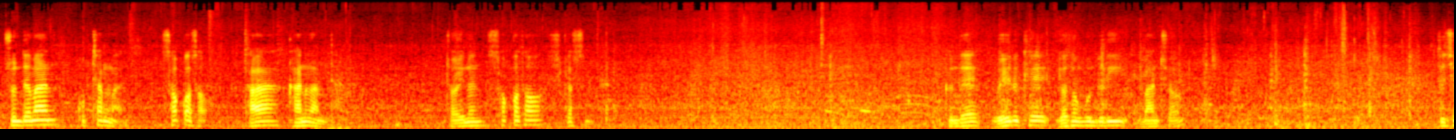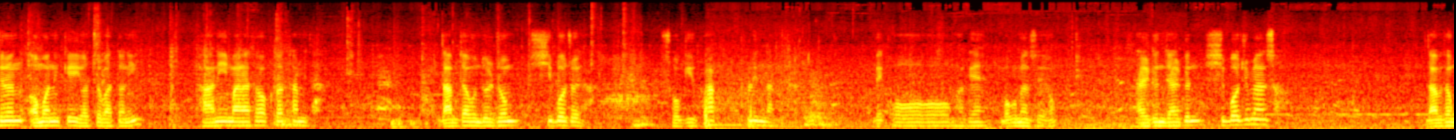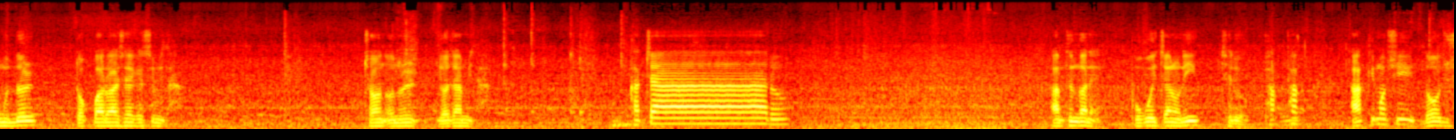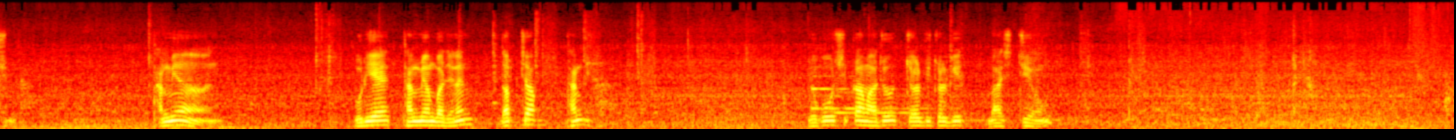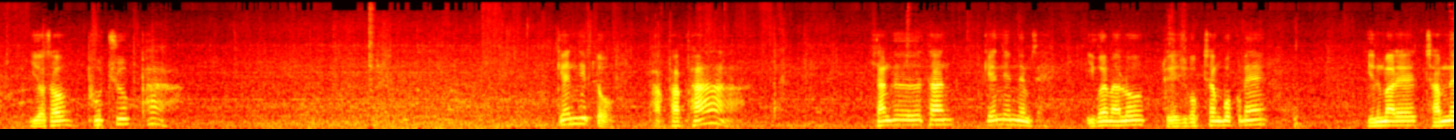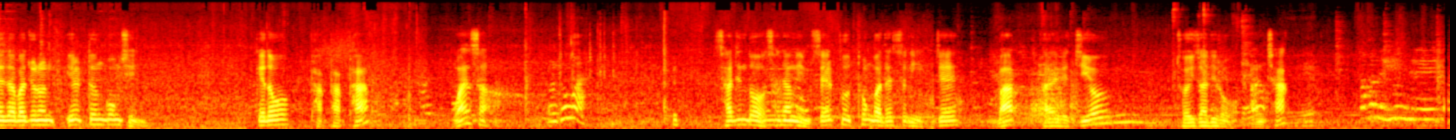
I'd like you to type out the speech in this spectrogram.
순대만 곱창만 섞어서 다 가능합니다. 저희는 섞어서 시켰습니다. 근데 왜 이렇게 여성분들이 많죠? 드시는 어머님께 여쭤봤더니 반이 많아서 그렇답니다. 남자분들 좀 씹어줘야 속이 확 풀린답니다. 매콤하게 먹으면서요. 잘근잘근 씹어주면서 남성분들 똑바로 하셔야겠습니다. 전 오늘 여자입니다. 가짜로 암튼간에 보고 있자노니 재료 팍팍 아낌없이 넣어주십니다. 당면 우리의 당면 과제는 넓적 당면 요거 식감 아주 쫄깃쫄깃 맛있지요. 이어서 부추파 깻잎도 팍팍팍. 향긋한 깻잎 냄새. 이거야말로 돼지곱창 볶음의 일말에 잡내 잡아주는 1등 공신. 깨도 팍팍팍. 완성. 응, 통과. 사진도 사장님 셀프 통과됐으니 이제 맛 봐야겠지요? 저희 자리로 안착.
